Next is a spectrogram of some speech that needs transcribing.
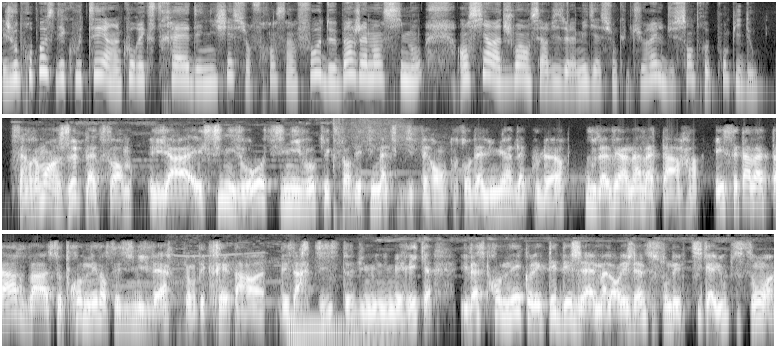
Et je vous propose d'écouter un court extrait déniché sur France Info de Benjamin Simon, ancien adjoint au service de la médiation culturelle du Centre Pompidou. C'est vraiment un jeu de plateforme. Il y a six niveaux, six niveaux qui explorent des thématiques différentes autour de la lumière et de la couleur. Vous avez un avatar et cet avatar va se promener dans ces univers qui ont été créés par des artistes du numérique. Il va se promener collecter des gemmes. Alors les gemmes, ce sont des petits cailloux qui sont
